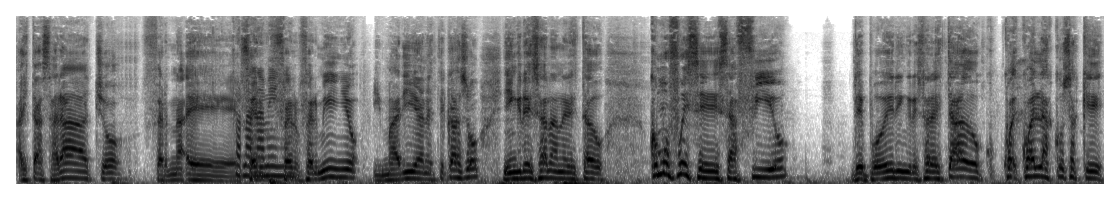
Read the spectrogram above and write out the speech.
ahí está Saracho, Ferna- eh, Fer- Miño. Fer- Fermiño y María en este caso, ingresaran al Estado. ¿Cómo fue ese desafío de poder ingresar al Estado? ¿Cuál, cuál las cosas que,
